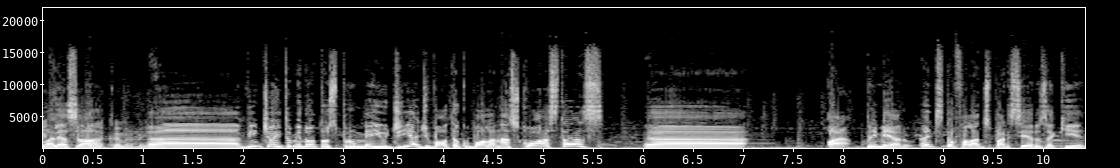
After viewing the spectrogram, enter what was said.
Olha tá só. câmera bem. Ah, 28 minutos pro meio-dia, de volta com bola nas costas. Ah, olha, primeiro, antes de eu falar dos parceiros aqui,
